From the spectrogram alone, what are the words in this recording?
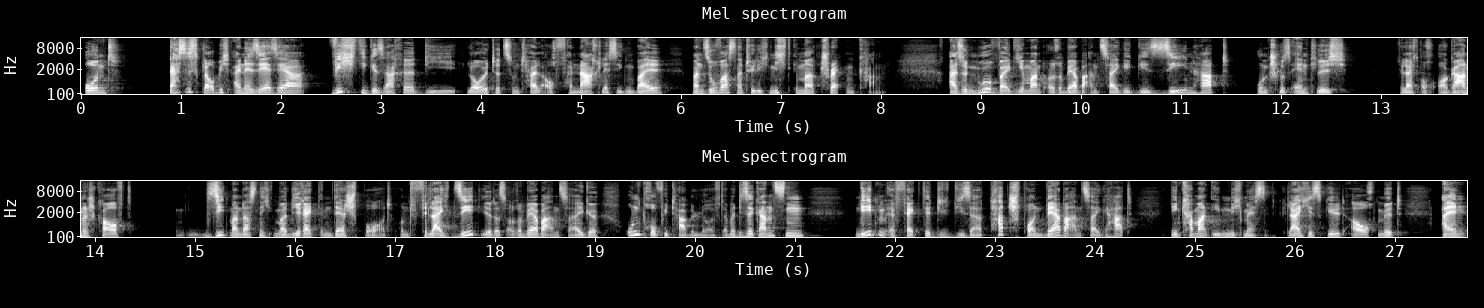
Und das ist, glaube ich, eine sehr, sehr wichtige Sache, die Leute zum Teil auch vernachlässigen, weil man sowas natürlich nicht immer tracken kann. Also nur weil jemand eure Werbeanzeige gesehen hat und schlussendlich vielleicht auch organisch kauft, sieht man das nicht immer direkt im Dashboard. Und vielleicht seht ihr, dass eure Werbeanzeige unprofitabel läuft. Aber diese ganzen Nebeneffekte, die dieser Touchpoint Werbeanzeige hat, den kann man eben nicht messen. Gleiches gilt auch mit allen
